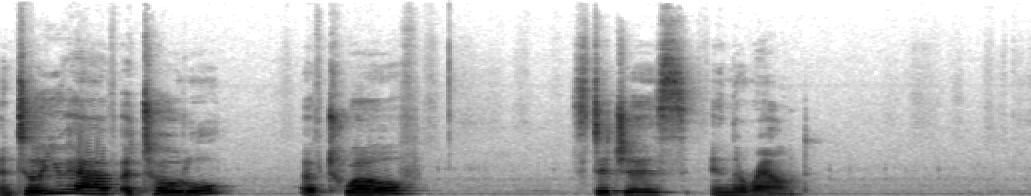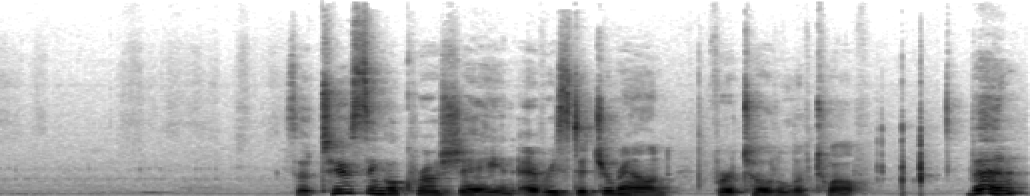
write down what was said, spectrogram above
until you have a total of 12 stitches in the round. So two single crochet in every stitch around for a total of 12. Then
